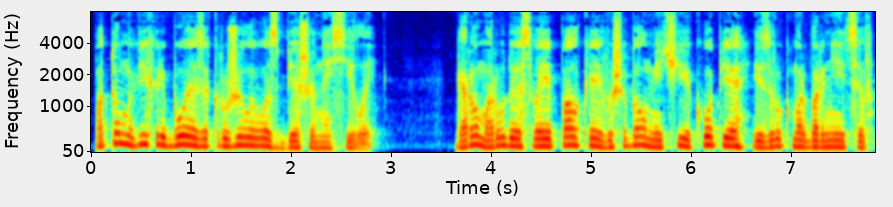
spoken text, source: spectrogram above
Потом вихрь боя закружил его с бешеной силой. Гором, орудуя своей палкой, вышибал мечи и копья из рук марбарнийцев,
